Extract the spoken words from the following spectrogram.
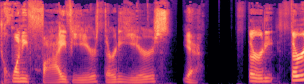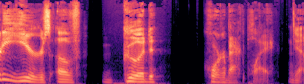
25 years, 30 years. Yeah. 30, 30 years of good quarterback play. Yeah.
